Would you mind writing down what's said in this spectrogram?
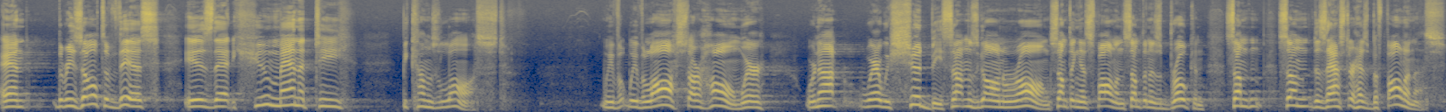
And the result of this is that humanity becomes lost. We've, we've lost our home. We're, we're not where we should be. Something's gone wrong. Something has fallen. Something is broken. Some, some disaster has befallen us.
